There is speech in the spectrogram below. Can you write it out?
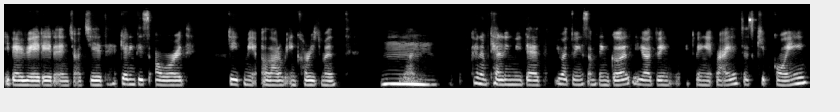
evaluated and judged. Getting this award gave me a lot of encouragement. Mm. Yeah, kind of telling me that you are doing something good, you are doing doing it right, just keep going.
